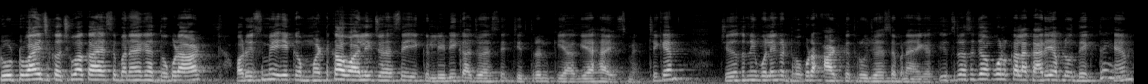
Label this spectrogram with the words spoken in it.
टोटवाइज कछुआ का ऐसे बनाया गया ढोकड़ा आर्ट और इसमें एक मटका वाली जो है से एक लेडी का जो है से चित्रण किया गया है इसमें, ठीक है? चीज़ें तो नहीं बोलेंगे, ढोकड़ा आर्ट के थ्रू जो है बनाया गया। इस तरह से जो आपको कलाकारी आप लोग देखते हैं,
